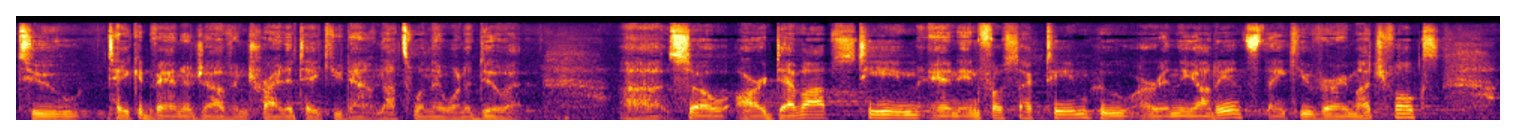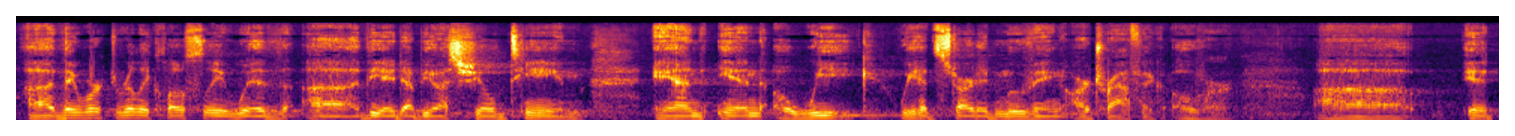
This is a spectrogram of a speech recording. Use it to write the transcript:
to take advantage of and try to take you down. That's when they want to do it. Uh, so our DevOps team and InfoSec team, who are in the audience, thank you very much, folks, uh, they worked really closely with uh, the AWS Shield team, and in a week, we had started moving our traffic over. Uh, it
